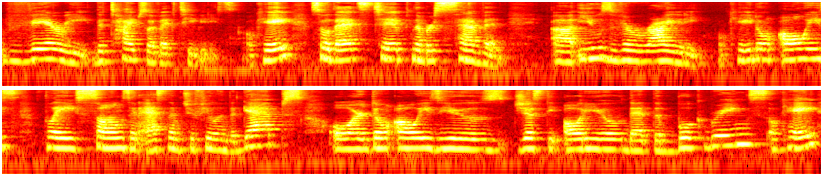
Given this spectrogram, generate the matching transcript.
vary the types of activities okay? So that's tip number seven uh, use variety okay? Don't always play songs and ask them to fill in the gaps or don't always use just the audio that the book brings okay?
